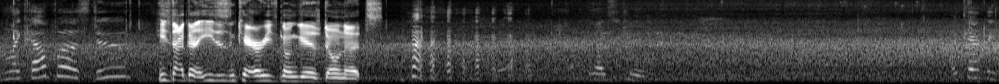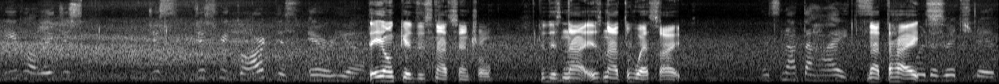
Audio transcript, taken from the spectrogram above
I'm like, help us, dude. He's not gonna, he doesn't care, he's gonna get his donuts. That's true. I can't believe how they just just disregard this area. They don't get it's not central. Cause it's not it's not the west side. It's not the heights. Not the heights. Where the rich live.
